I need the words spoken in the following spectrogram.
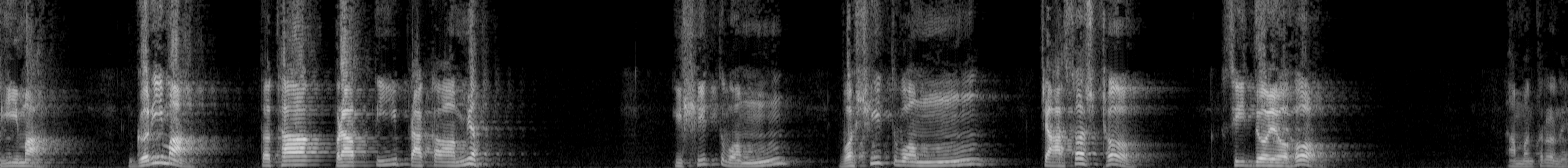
ધીમા ગરિમા તથા પ્રાપ્તિ પ્રાકામ્ય ઈશિત્વમ વશિત્વમ ચાસષ્ઠ સિદ્ધય આ મંત્રને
